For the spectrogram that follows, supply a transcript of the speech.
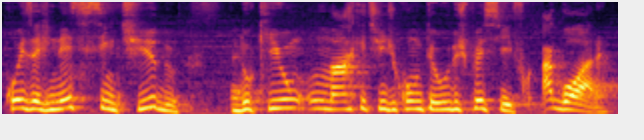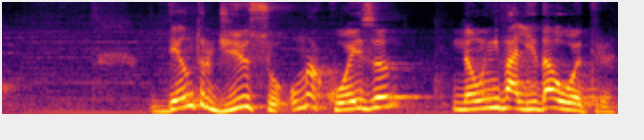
coisas nesse sentido, do que um, um marketing de conteúdo específico. Agora, Dentro disso, uma coisa não invalida a outra.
